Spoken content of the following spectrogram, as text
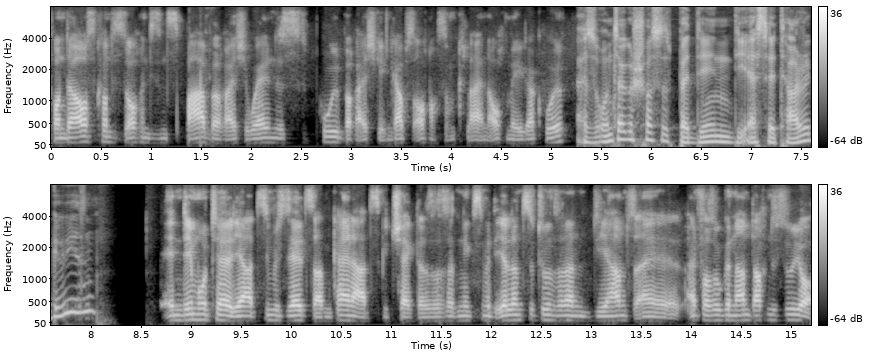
Von da aus konntest du auch in diesen Spa-Bereich, Wellness-Pool-Bereich gehen. Gab es auch noch so einen kleinen, auch mega cool. Also Untergeschoss ist bei denen die erste Etage gewesen? In dem Hotel, ja, ziemlich seltsam. Keiner hat es gecheckt. Also es hat nichts mit Irland zu tun, sondern die haben es einfach so genannt, dachten so, ja,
